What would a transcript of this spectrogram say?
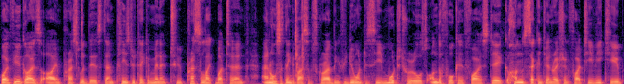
well, if you guys are impressed with this, then please do take a minute to press the like button and also think about subscribing if you do want to see more tutorials on the 4K Fire Stick, on the second generation Fire TV Cube,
